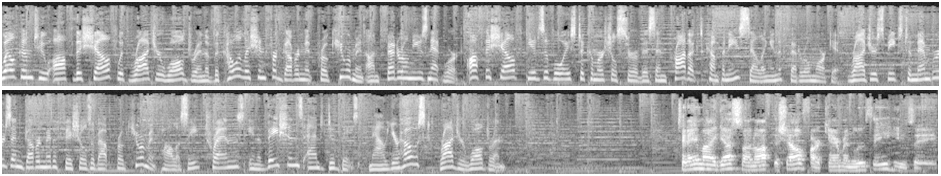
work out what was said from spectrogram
Welcome to Off the Shelf with Roger Waldron of the Coalition for Government Procurement on Federal News Network. Off the Shelf gives a voice to commercial service and product companies selling in the federal market. Roger speaks to members and government officials about procurement policy, trends, innovations, and debates. Now, your host, Roger Waldron. Today, my guests on Off the Shelf are Cameron Leuthy. He's a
